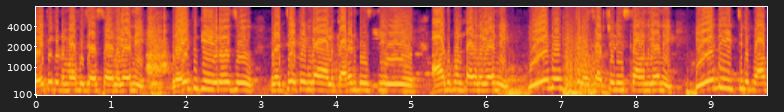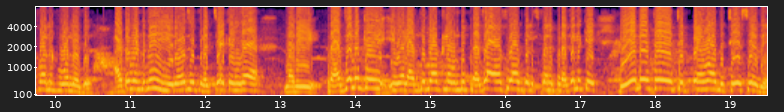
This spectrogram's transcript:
రైతు రుణమాఫీ చేస్తామని గాని రైతుకి ఈ రోజు ప్రత్యేకంగా వాళ్ళు కరెంటు ఇస్తే ఆదుకుంటామని గాని ఏదైతే ఇచ్చిన సబ్సిడీ ఇస్తామని గాని ఏది ఇచ్చిన పాపానికి పోలేదు. అటువంటిది ఈ రోజు ప్రత్యేకంగా మరి ప్రజలకి ఇవాళ అందుబాటులో ఉండి ప్రజా అవసరాలు తెలుసుకొని ప్రజలకి ఏదైతే చెప్పామో అది చేసేది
